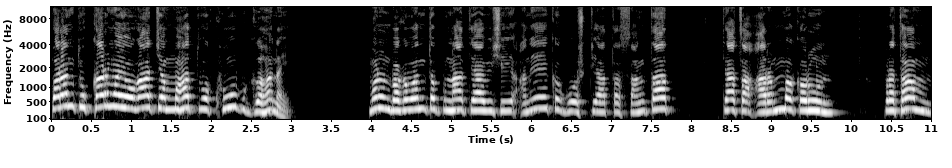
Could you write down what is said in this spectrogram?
परंतु कर्मयोगाचे महत्त्व खूप गहन आहे. म्हणून भगवंत पुन्हा त्याविषयी अनेक गोष्टी आता सांगतात. त्याचा आरंभ करून प्रथम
